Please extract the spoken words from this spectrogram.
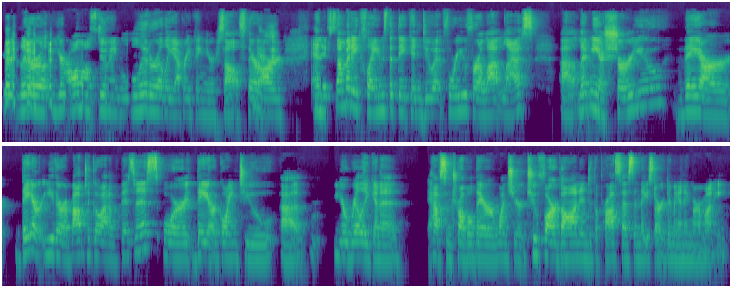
you're literally you're almost doing literally everything yourself. There yeah. are, and if somebody claims that they can do it for you for a lot less, uh, let me assure you they are they are either about to go out of business or they are going to uh, you're really gonna have some trouble there once you're too far gone into the process and they start demanding more money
